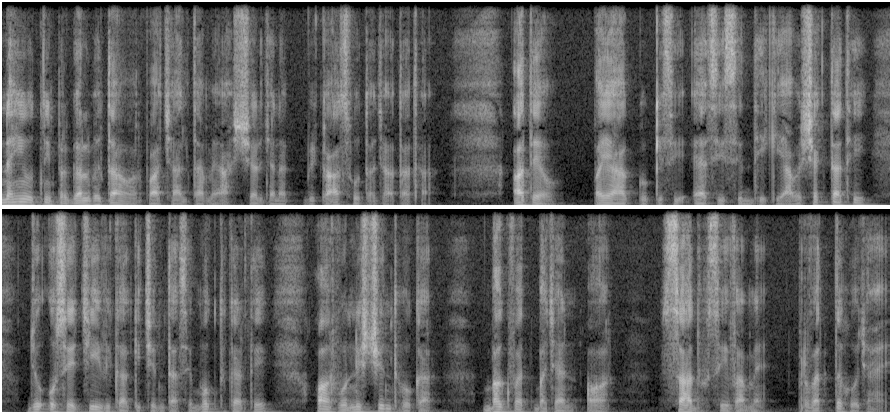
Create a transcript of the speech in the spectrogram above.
नहीं उतनी प्रगल्भता और वाचालता में आश्चर्यजनक विकास होता जाता था। अतएव पयाग को किसी ऐसी सिद्धि की आवश्यकता थी जो उसे जीविका की चिंता से मुक्त कर दे और वो निश्चिंत होकर भगवत भजन और साधु सेवा में प्रवृत्त हो जाए।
